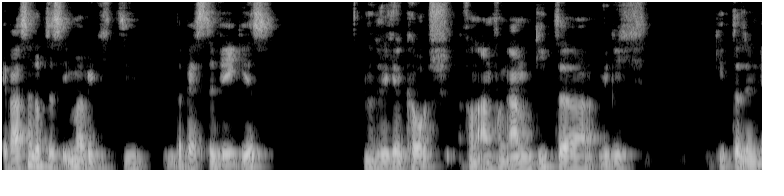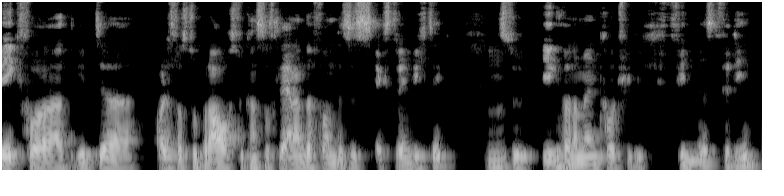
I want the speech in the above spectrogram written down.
Ich weiß nicht, ob das immer wirklich die, der beste Weg ist. Natürlich ein Coach von Anfang an gibt er wirklich, gibt er den Weg vor, gibt er alles, was du brauchst, du kannst was lernen davon, das ist extrem wichtig, mhm. dass du irgendwann einmal einen Coach wirklich findest für die.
